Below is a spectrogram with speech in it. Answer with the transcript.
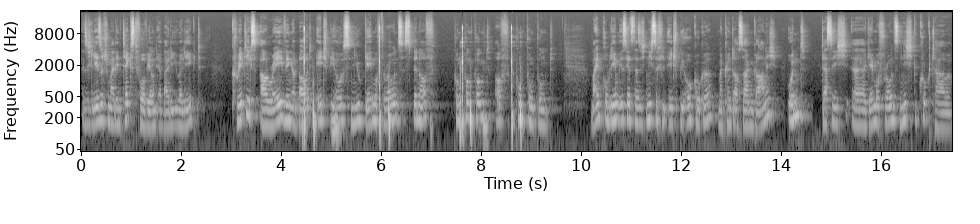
Also ich lese schon mal den Text vor, während ihr beide überlegt. Critics are raving about HBO's new Game of Thrones Spin-off. Punkt, Punkt, Punkt, auf Punkt, Punkt, Punkt. Mein Problem ist jetzt, dass ich nicht so viel HBO gucke. Man könnte auch sagen gar nicht. Und dass ich äh, Game of Thrones nicht geguckt habe.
